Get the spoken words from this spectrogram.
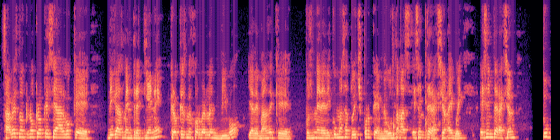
¿sabes? No, no creo que sea algo que digas me entretiene. Creo que es mejor verlo en vivo y además de que pues me dedico más a Twitch porque me gusta más esa interacción. Ay, güey, esa interacción. Tú,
